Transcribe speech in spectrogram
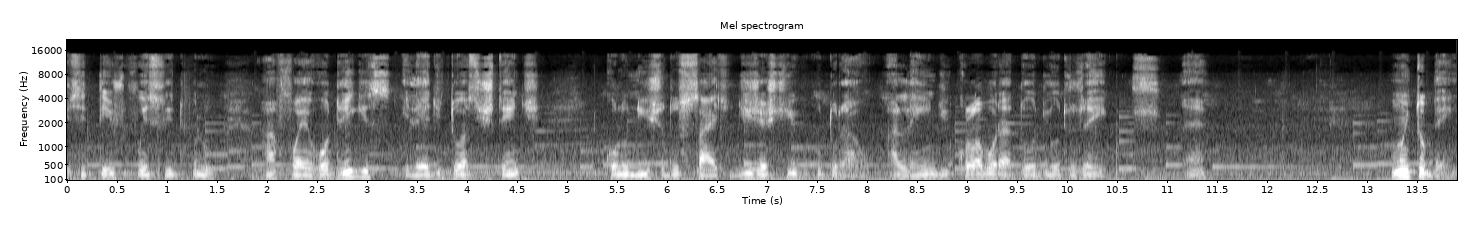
Esse texto foi escrito pelo Rafael Rodrigues, ele é editor assistente colunista do site Digestivo Cultural, além de colaborador de outros veículos. Né? Muito bem.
